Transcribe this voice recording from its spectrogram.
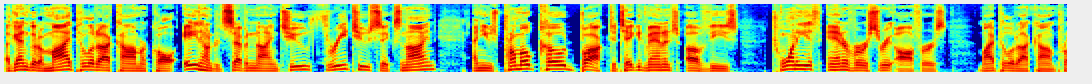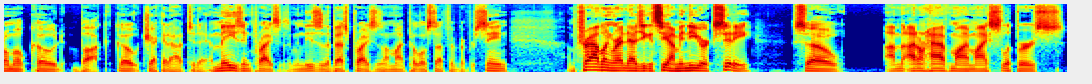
Again, go to mypillow.com or call 800 792 3269 and use promo code BUCK to take advantage of these 20th anniversary offers. MyPillow.com, promo code BUCK. Go check it out today. Amazing prices. I mean, these are the best prices on My Pillow stuff I've ever seen. I'm traveling right now. As you can see, I'm in New York City, so I'm, I do not have my My Slippers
